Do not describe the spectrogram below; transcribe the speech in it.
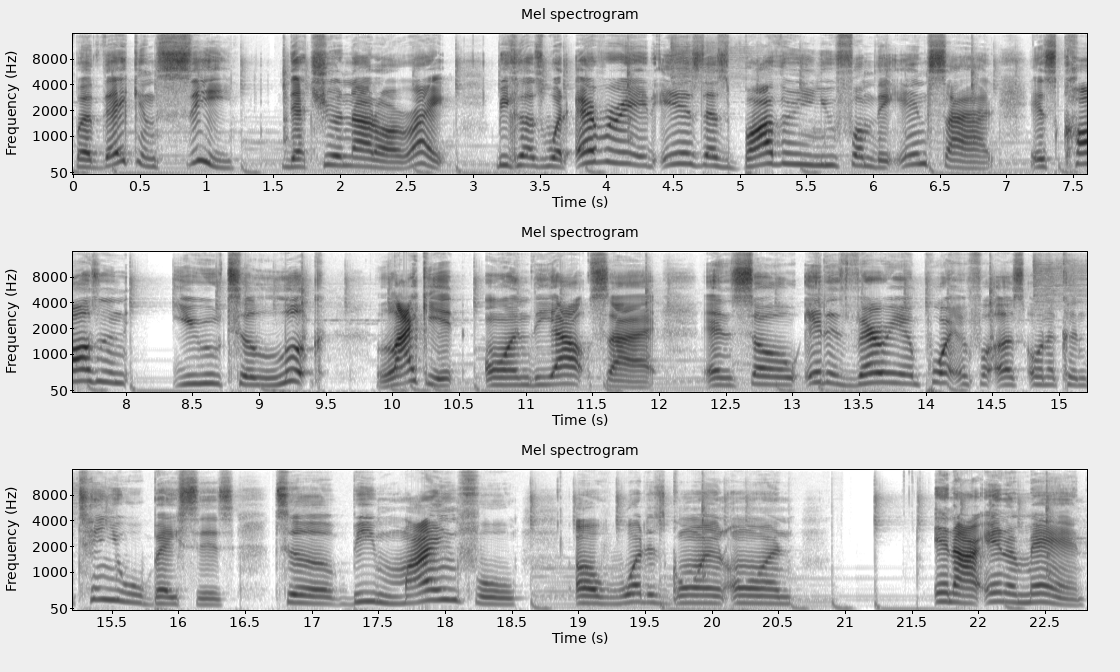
but they can see that you're not all right because whatever it is that's bothering you from the inside is causing you to look like it on the outside and so it is very important for us on a continual basis to be mindful of what is going on in our inner man.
